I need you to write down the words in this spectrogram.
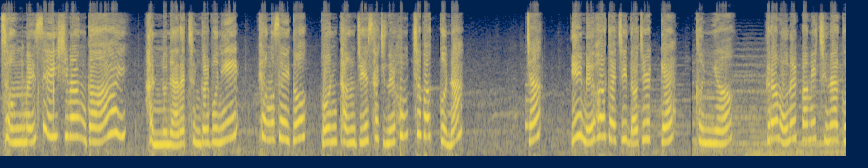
정말 세심한걸. 한눈에 알아챈 걸 보니 평소에도 본 당주의 사진을 훔쳐봤구나. 자, 이 매화가지 넣어줄게. 군요. 그럼 오늘 밤이 지나고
